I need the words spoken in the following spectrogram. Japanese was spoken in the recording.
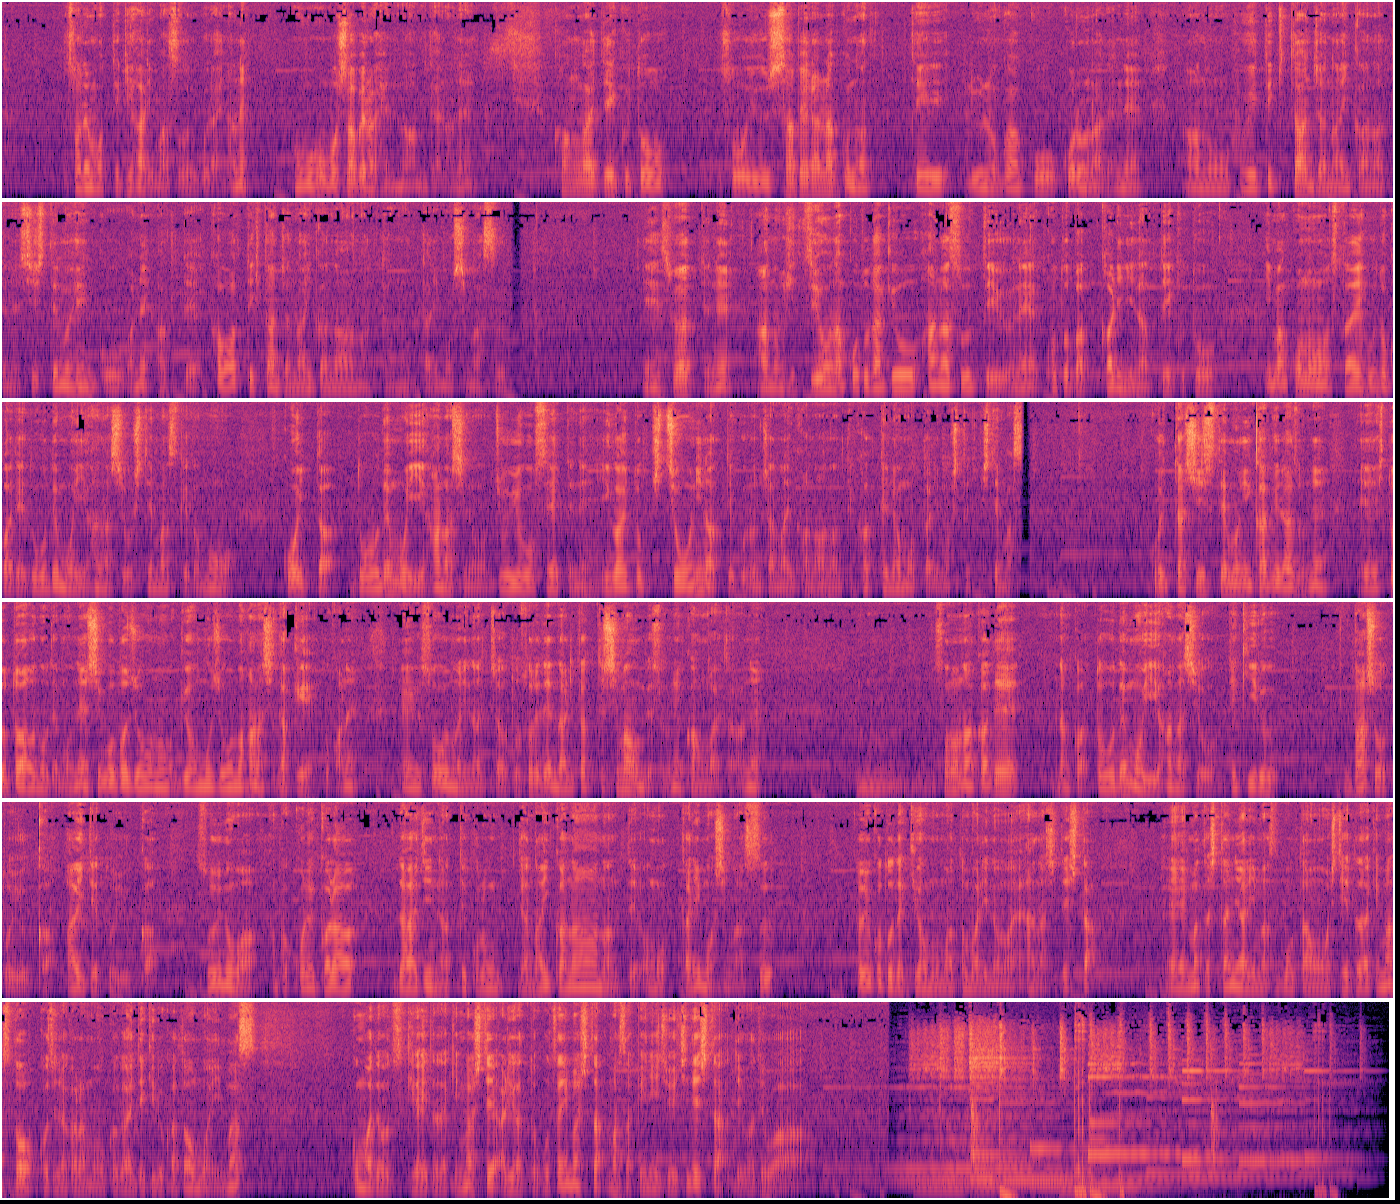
それ持ってきはりますぐらいなねほぼほぼ喋らへんなみたいなね考えていくとそういう喋らなくなっているのがこうコロナでねあの増えてきたんじゃないかなってねシステム変更がねあって変わってきたんじゃないかななんて思ったりもします。えーそうやってねあの必要なことだけを話すっていうねことばっかりになっていくと今このスタイフとかでどうでもいい話をしてますけどもこういったどうでもいい話の重要性ってね意外と貴重になってくるんじゃないかななんて勝手に思ったりもしてしてます。こういったシステムに限らずね、えー人と会うのでもね仕事上の業務上の話だけとかね、えーそういうのになっちゃうとそれで成り立ってしまうんですよね考えたらね。うんその中でなんかどうでもいい話をできる場所というか相手というかそういうのはなんかこれから大事になってくるんじゃないかななんて思ったりもします。ということで今日もまとまりのない話でした。えーまた下にありますボタンを押していただけますとこちらからもお伺いできるかと思います。ここまでお付き合いいただきましてありがとうございました。まさぴ21でした。ではでは。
